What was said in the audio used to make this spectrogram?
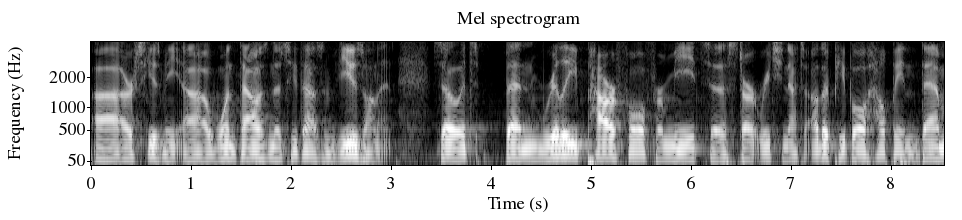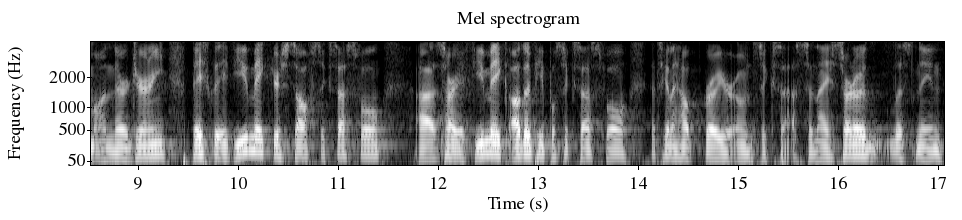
uh, or excuse me, uh, 1,000 to 2,000 views on it. So it's been really powerful for me to start reaching out to other people, helping them on their journey. Basically, if you make yourself successful, uh, sorry, if you make other people successful, that's going to help grow your own success. And I started listening,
